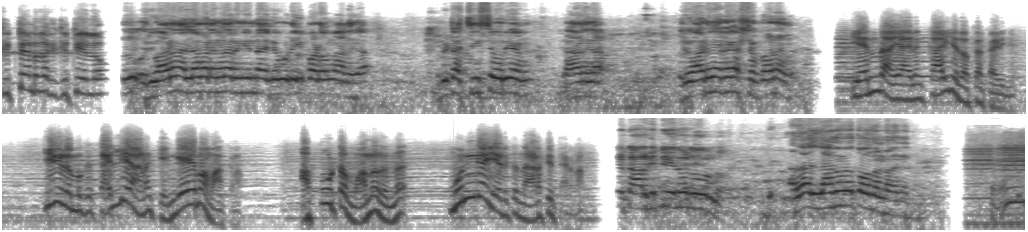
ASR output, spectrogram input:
കിട്ടേണ്ടതൊക്കെ കിട്ടിയല്ലോ. ഒരുപാട് നല്ല പടങ്ങൾ ഇറങ്ങിയിട്ടുണ്ട്. അതിന്റെ കൂടെ ഈ പടവും കാണുക. ഒരു ടച്ചിങ് സ്റ്റോറിയാണ് കാണുക. ഒരുപാട് പേരുടെ കഷ്ടപ്പാടാണ്. എന്തായാലും കഴിഞ്ഞതൊക്കെ കഴിഞ്ഞു. ഇനി നമുക്ക് കല്യാണം കെങ്കേമമാക്കണം. അപ്പൂട്ടം വന്നു നിന്ന് മുൻകൈ എടുത്ത് നടത്തി തരണം ടാർഗറ്റ് ചെയ്തോണ്ട് തോന്നുന്നു അതല്ലാന്ന് തോന്നുന്നുണ്ടോ നിങ്ങൾക്ക്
